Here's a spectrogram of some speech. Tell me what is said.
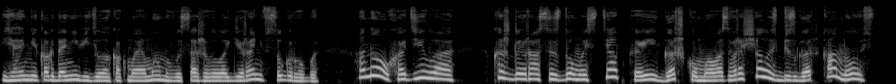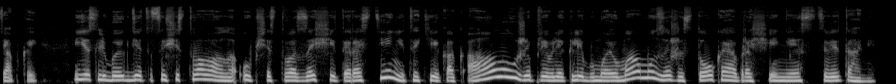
Я никогда не видела, как моя мама высаживала герань в сугробы. Она уходила каждый раз из дома с тяпкой и горшком, а возвращалась без горшка, но с тяпкой. Если бы где-то существовало общество защиты растений, такие как Алла, уже привлекли бы мою маму за жестокое обращение с цветами.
